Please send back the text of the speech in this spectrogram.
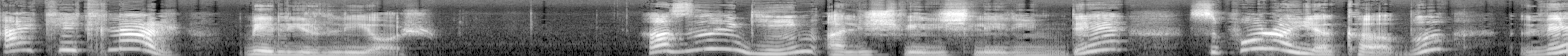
erkekler belirliyor. Hazır giyim alışverişlerinde spor ayakkabı ve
